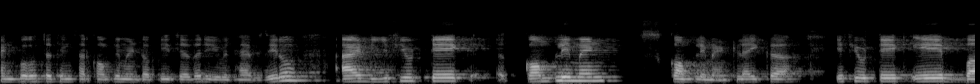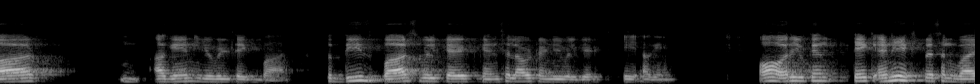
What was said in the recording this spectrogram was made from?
and both the things are complement of each other, you will have 0. And if you take complement complement, like uh, if you take a bar, again you will take bar. So these bars will get cancel out and you will get a again or you can take any expression y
